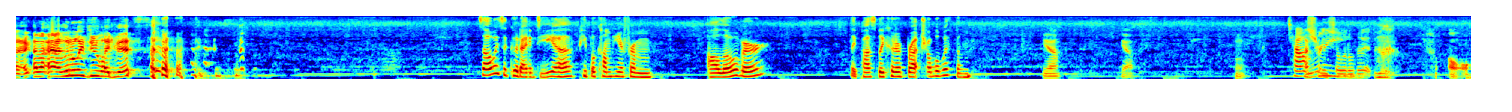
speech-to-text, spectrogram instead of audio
I, I, I literally do like this. It's always a good idea. People come here from all over. They possibly could have brought trouble with them. yeah, yeah. Tal I'm shrinks really- a little bit. Oh,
